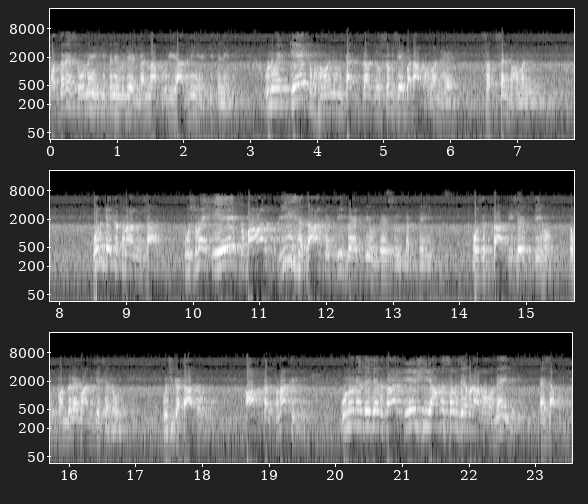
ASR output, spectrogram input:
पंद्रह सोलह हैं, कितने मुझे गन्ना पूरी याद नहीं है कितने। उनमें एक भवन उनका जितना जो सबसे बड़ा भवन है, सत्संग भवन, उनके कथनानुसार, उसमें एक बार बीस हज़ार व्यक्ति बैठ के उदय सुन सकते हैं। हो सकता अतिशयोक्ति हो तो पंद्रह मान के चलो, कुछ घटा दो। आप कल्पना करिए, उन्होंने जैसे बताया, एशिया में सबसे बड़ा भवन है ये, ऐसा भवन।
